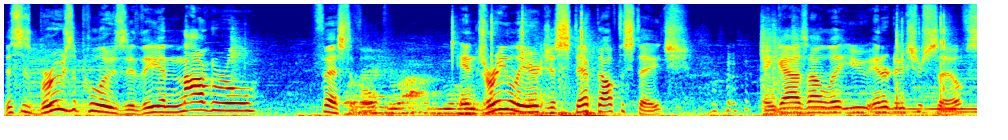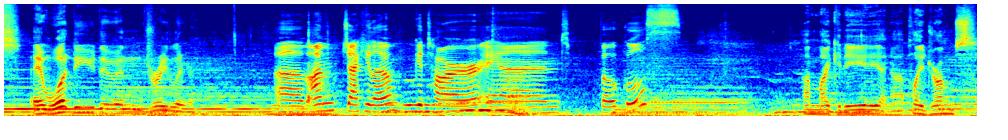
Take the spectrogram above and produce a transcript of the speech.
This is Brewzapalooza, the inaugural festival. And Dree Leer just stepped off the stage. And guys, I'll let you introduce yourselves. And what do you do in Dree Leer? Um, I'm Jackie Lo, guitar and vocals. I'm Mikey D, and I play drums.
